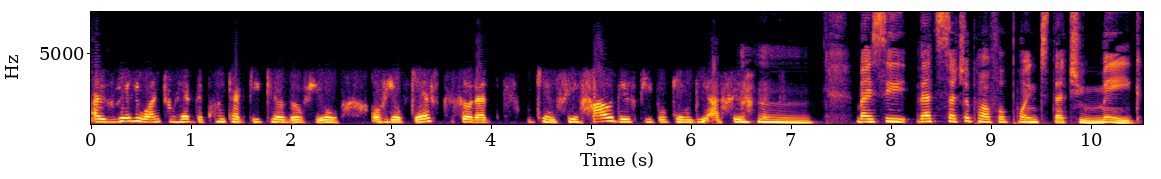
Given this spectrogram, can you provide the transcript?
I really want to have the contact details of your of your guest so that we can see how these people can be assisted. Hmm. But I see that's such a powerful point that you make.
